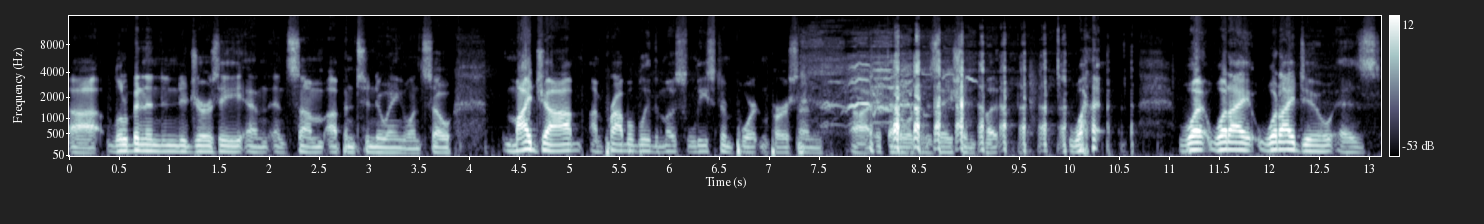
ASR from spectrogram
uh, a little bit into New Jersey, and and some up into New England. So my job, I'm probably the most least important person uh, at that organization. but what what what I what I do is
